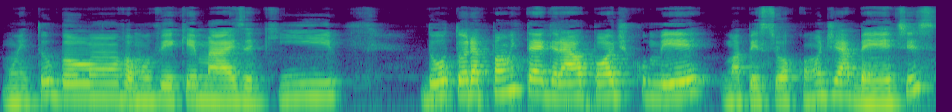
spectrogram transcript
Muito bom, vamos ver o que mais aqui. Doutora, pão integral pode comer uma pessoa com diabetes?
